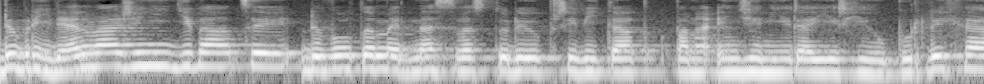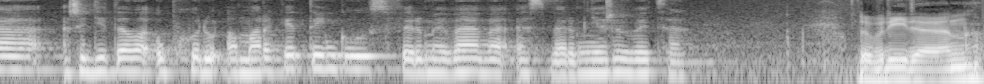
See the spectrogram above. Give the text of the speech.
Dobrý den, vážení diváci. Dovolte mi dnes ve studiu přivítat pana inženýra Jiřího Burdycha, ředitele obchodu a marketingu z firmy VVS Verměřovice. Dobrý den,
